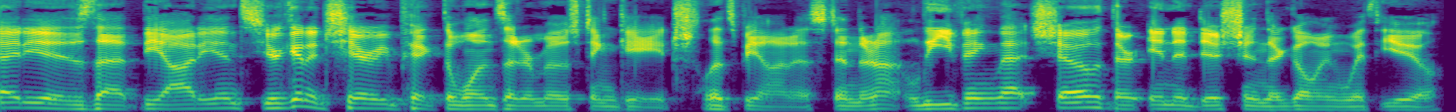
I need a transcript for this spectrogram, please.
idea is that the audience you're going to cherry pick the ones that are most engaged let's be honest and they're not leaving that show they're in addition they're going with you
